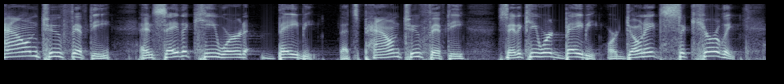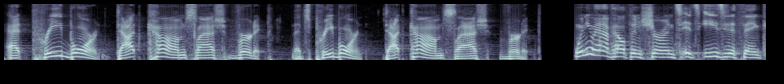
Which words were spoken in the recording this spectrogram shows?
pound 250 and say the keyword baby. That's pound 250. Say the keyword baby or donate securely at preborn.com slash verdict. That's preborn.com slash verdict. When you have health insurance, it's easy to think,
